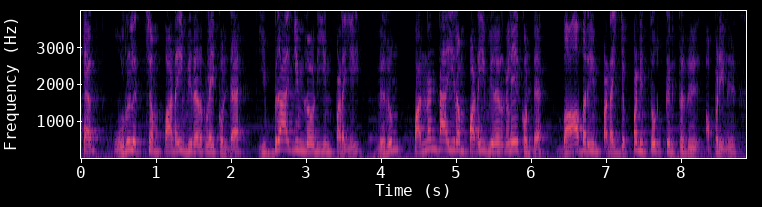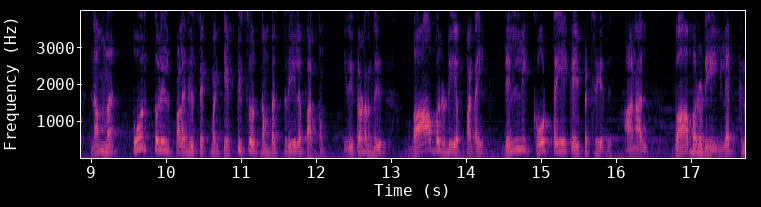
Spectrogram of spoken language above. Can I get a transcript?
கிட்டத்தட்ட ஒரு லட்சம் படை வீரர்களை கொண்ட இப்ராஹிம் லோடியின் படையை வெறும் பன்னெண்டாயிரம் படை வீரர்களே கொண்ட பாபரின் படை எப்படி தோற்கடித்தது அப்படின்னு நம்ம போர் தொழில் பழகு செக்மெண்ட் எபிசோட் நம்பர் த்ரீல பார்த்தோம். இதைத் தொடர்ந்து பாபருடைய படை டெல்லி கோட்டையை கைப்பற்றியது. ஆனால் பாபருடைய இலக்கு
